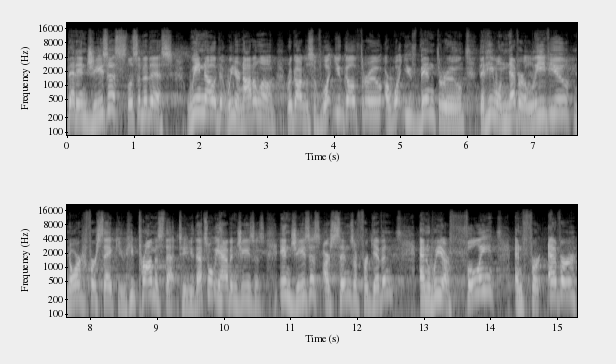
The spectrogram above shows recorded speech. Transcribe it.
that in Jesus, listen to this, we know that we are not alone, regardless of what you go through or what you've been through, that he will never leave you nor forsake you. He promised that to you. That's what we have in Jesus. In Jesus, our sins are forgiven and we are fully and forever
